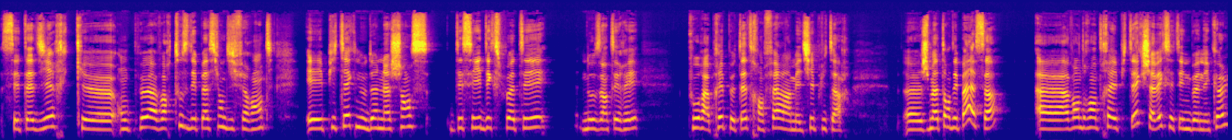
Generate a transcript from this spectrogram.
C'est-à-dire qu'on peut avoir tous des passions différentes et Epitech nous donne la chance d'essayer d'exploiter nos intérêts pour après peut-être en faire un métier plus tard. Euh, je m'attendais pas à ça. Euh, avant de rentrer à Epitech, je savais que c'était une bonne école,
